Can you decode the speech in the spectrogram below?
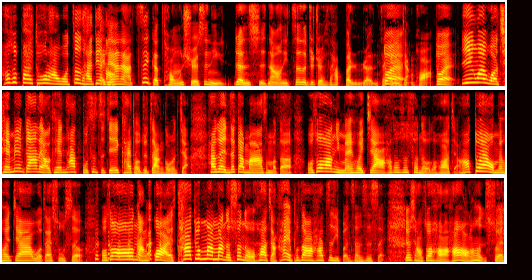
他说拜托啦，我这台哎、电脑等一下，等下，这个同学是你认识，然后你真的就觉得是他本人在跟你讲话，对，因为我前面跟他聊天，他不是直接一开头就这样跟我讲，他说你在干嘛什么的，我说啊你没回家哦，他都是顺着我的话讲，然后对啊我没回家，我在宿舍，我说哦难怪，他就慢慢的顺着我的话讲，他也不知道他自己本身是谁，就想说好了，他好像很衰，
